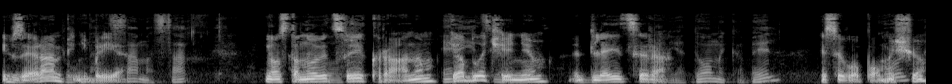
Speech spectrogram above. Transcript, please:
и в Зерампине Брия и он становится экраном и облачением для Яцера. И с его помощью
